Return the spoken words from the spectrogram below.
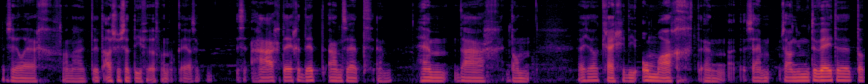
Dus heel erg vanuit het associatieve van, oké, als ik haar tegen dit aanzet en hem daar, dan, weet je wel, krijg je die onmacht. En eh, zij zou nu moeten weten dat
